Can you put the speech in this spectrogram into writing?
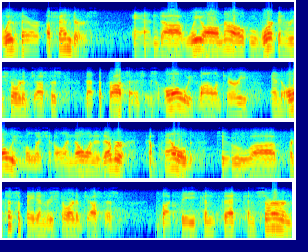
with their offenders. And uh, we all know who work in restorative justice that the process is always voluntary and always volitional, and no one is ever compelled to uh, participate in restorative justice. But the con- that concern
